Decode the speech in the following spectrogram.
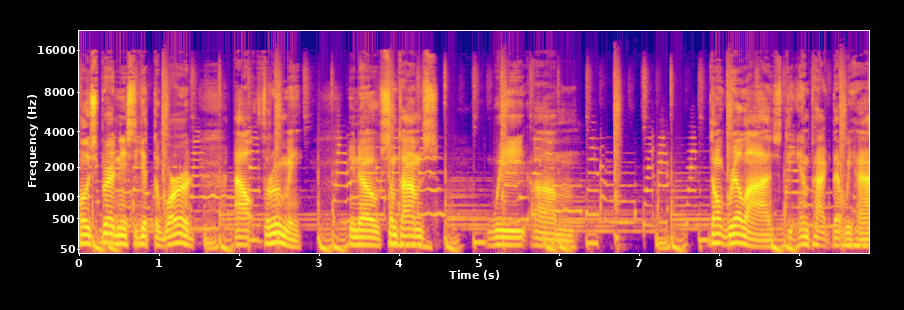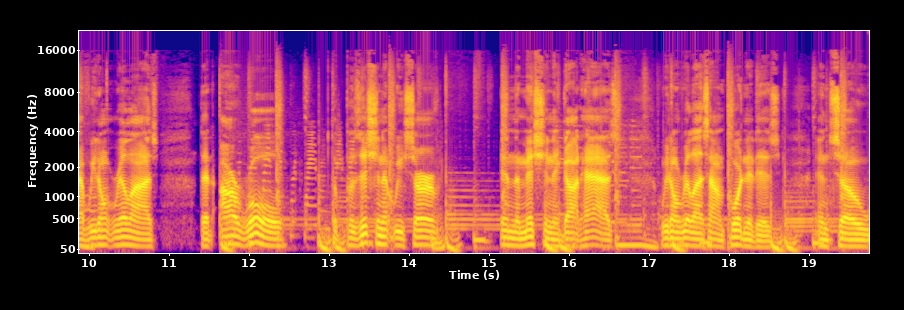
Holy Spirit needs to get the word out through me. You know, sometimes we um, don't realize the impact that we have. We don't realize that our role, the position that we serve in the mission that God has, we don't realize how important it is. And so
